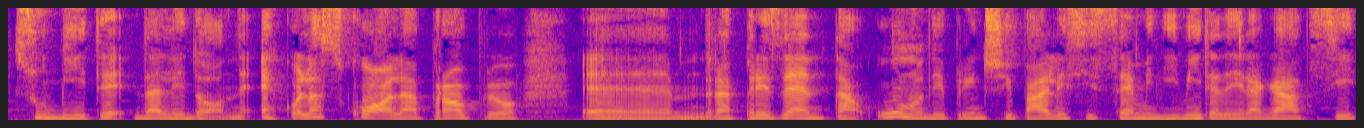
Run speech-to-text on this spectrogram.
subite dalle donne. Ecco, la scuola proprio eh, rappresenta uno dei principali sistemi di vita dei ragazzi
